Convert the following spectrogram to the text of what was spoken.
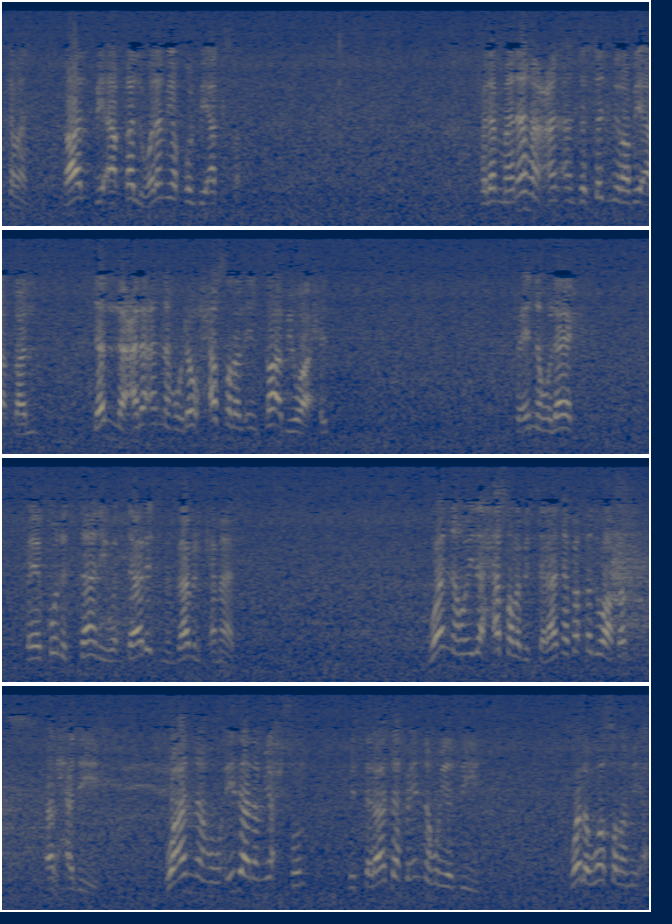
الكمال. قال بأقل ولم يقل بأكثر. فلما نهى عن أن تستجمر بأقل دل على أنه لو حصل الإنقاء بواحد فإنه لا يكفي. فيكون الثاني والثالث من باب الكمال. وأنه إذا حصل بالثلاثة فقد وافق الحديث. وأنه إذا لم يحصل بالثلاثة فإنه يزيد. ولو وصل مئة.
